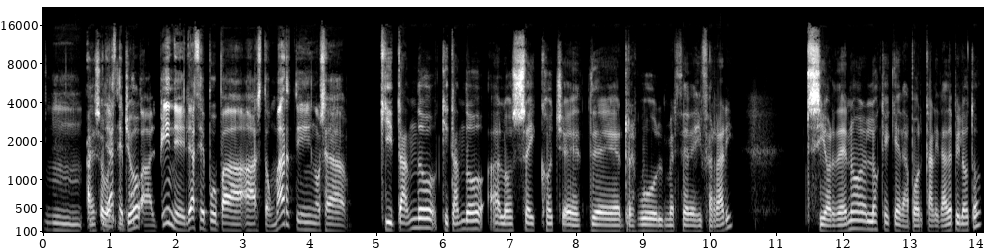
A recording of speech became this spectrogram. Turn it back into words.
mm, A eso le voy. hace Yo- pupa a Alpine, le hace pupa a Aston Martin, o sea, Quitando, quitando a los seis coches de Red Bull, Mercedes y Ferrari, si ordeno los que queda por calidad de piloto,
